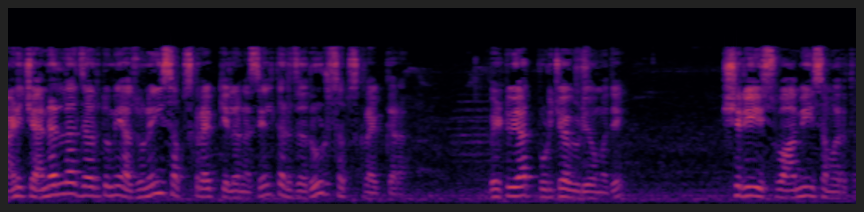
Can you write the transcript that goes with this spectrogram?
आणि चॅनलला जर तुम्ही अजूनही सबस्क्राईब केलं नसेल तर जरूर सबस्क्राईब करा. भेटूयात पुढच्या व्हिडिओमध्ये श्री स्वामी समर्थ.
